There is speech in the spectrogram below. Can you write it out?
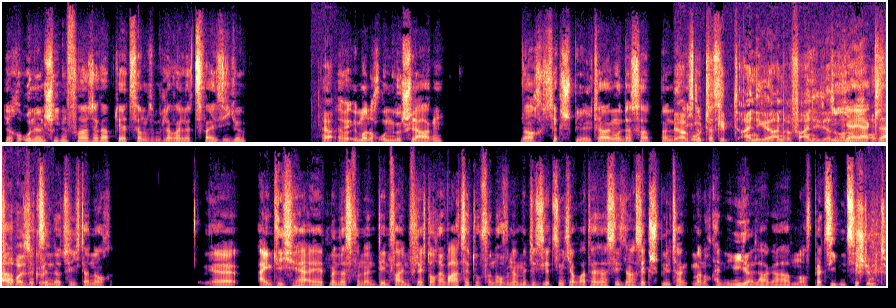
ihre Unentschieden-Phase gehabt. Jetzt haben sie mittlerweile zwei Siege. Ja. Also immer noch ungeschlagen. Nach sechs Spieltagen. Und das hat man, Ja glaub, gut, das es gibt einige andere Vereine, die das auch ja, noch ja, auf- klar, vorweisen das sind können. natürlich dann auch, äh, eigentlich hä- hätte man das von den Vereinen vielleicht auch erwartet. Und von Hoffenheim hätte ich jetzt nicht erwartet, dass sie nach sechs Spieltagen immer noch keine Niederlage haben, auf Platz 70 Stimmt.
